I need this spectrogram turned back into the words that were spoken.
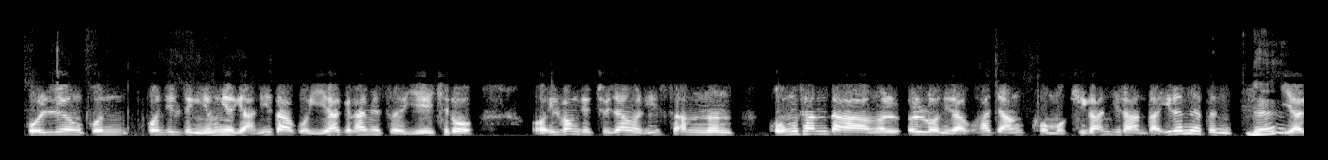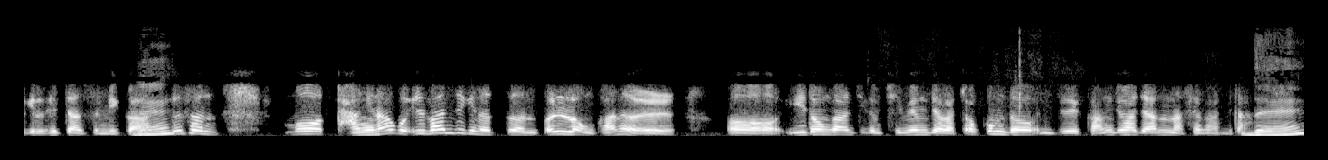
권력 본 본질적 영역이 아니다고 이야기를 하면서 예시로 어 일방적 주장을 일삼는 공산당을 언론이라고 하지 않고 뭐 기간질한다 이런 어떤 네. 이야기를 했지 않습니까? 네. 이것은 뭐 당연하고 일반적인 어떤 언론관을 어 이동관 지금 지명자가 조금 더 이제 강조하지 않았나 생각합니다. 네.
